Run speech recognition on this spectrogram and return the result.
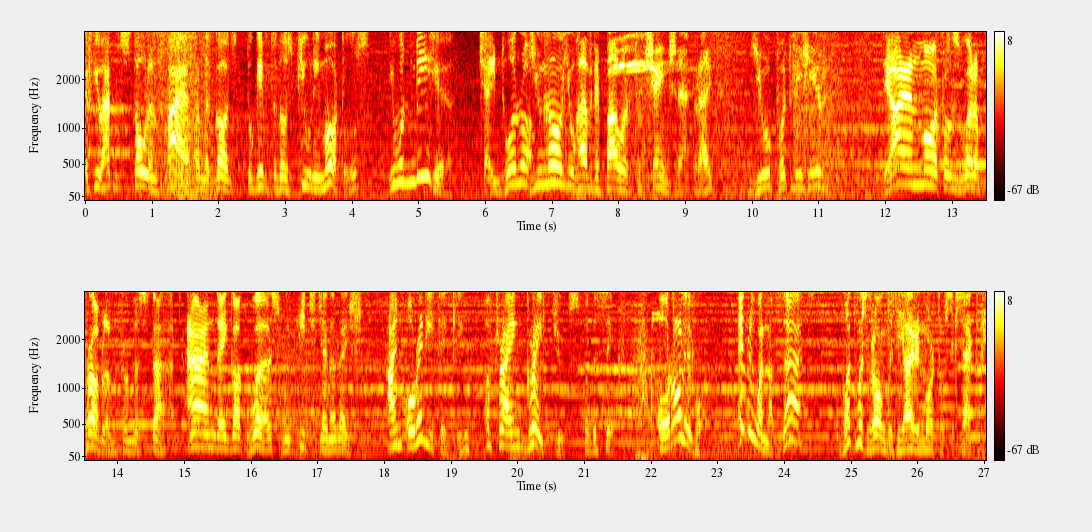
If you hadn't stolen fire from the gods to give to those puny mortals, you wouldn't be here, chained to a rock. You know you have the power to change that, right? You put me here? The Iron Mortals were a problem from the start, and they got worse with each generation. I'm already thinking of trying grape juice for the sixth. Or olive oil. Everyone loves that. What was wrong with the Iron Mortals exactly?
